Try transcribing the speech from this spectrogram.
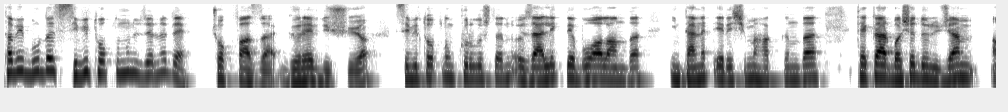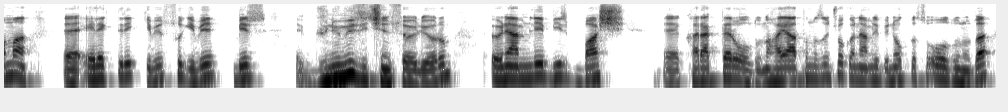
Tabii burada sivil toplumun üzerine de çok fazla görev düşüyor. Sivil toplum kuruluşlarının özellikle bu alanda internet erişimi hakkında tekrar başa döneceğim ama e, elektrik gibi, su gibi bir e, günümüz için söylüyorum önemli bir baş e, karakter olduğunu, hayatımızın çok önemli bir noktası olduğunu da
